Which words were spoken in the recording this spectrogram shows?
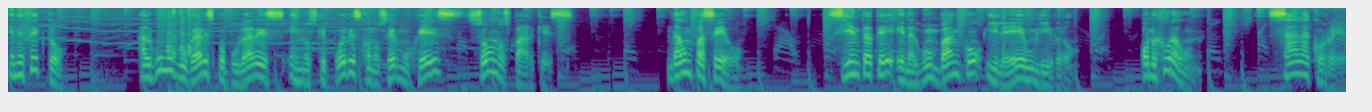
En efecto, algunos lugares populares en los que puedes conocer mujeres son los parques. Da un paseo, Siéntate en algún banco y lee un libro. O mejor aún, sal a correr.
